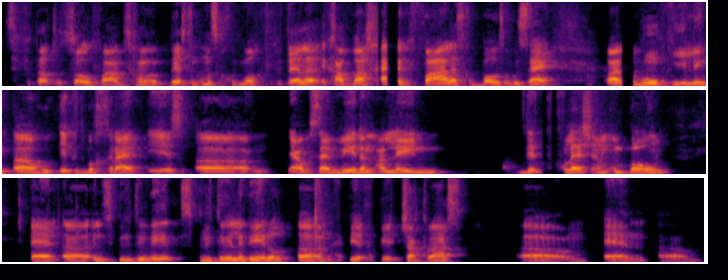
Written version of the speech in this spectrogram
Ze vertelt het zo vaak, dus gaan we het best doen om het zo goed mogelijk te vertellen. Ik ga waarschijnlijk falen, ze gaat boos over zijn. Maar womb healing, hoe ik het begrijp, is, ehm, ja, we zijn meer dan alleen dit flesh en, en bone. En uh, in de spirituele, wereld uh, heb, je, heb je chakras. Um, en um,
